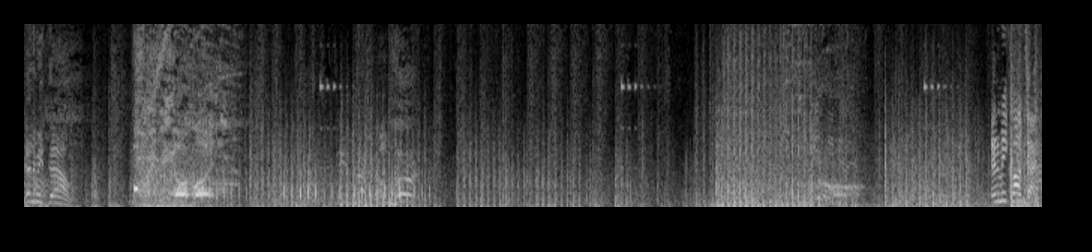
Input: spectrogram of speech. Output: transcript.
Enemy down! UAV online. I'm hurt! Enemy contact!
